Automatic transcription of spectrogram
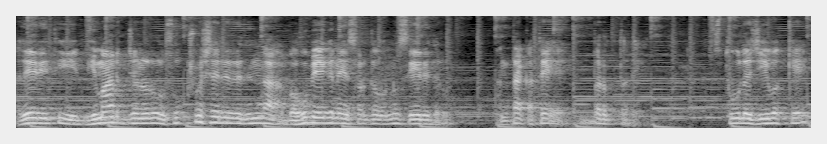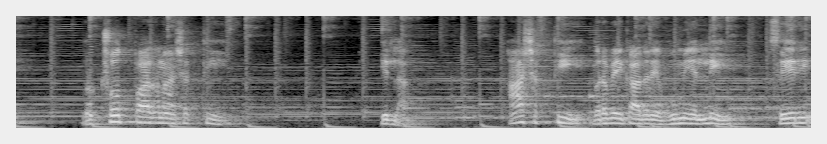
ಅದೇ ರೀತಿ ಭೀಮಾರ್ಜುನರು ಸೂಕ್ಷ್ಮ ಶರೀರದಿಂದ ಬಹುಬೇಗನೆ ಸ್ವರ್ಗವನ್ನು ಸೇರಿದರು ಅಂತ ಕತೆ ಬರುತ್ತದೆ. ಸ್ಥೂಲ ಜೀವಕ್ಕೆ ವೃಕ್ಷೋತ್ಪಾದನಾ ಶಕ್ತಿ ಇಲ್ಲ. ಆ ಶಕ್ತಿ ಬರಬೇಕಾದರೆ ಭೂಮಿಯಲ್ಲಿ ಸೇರಿ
